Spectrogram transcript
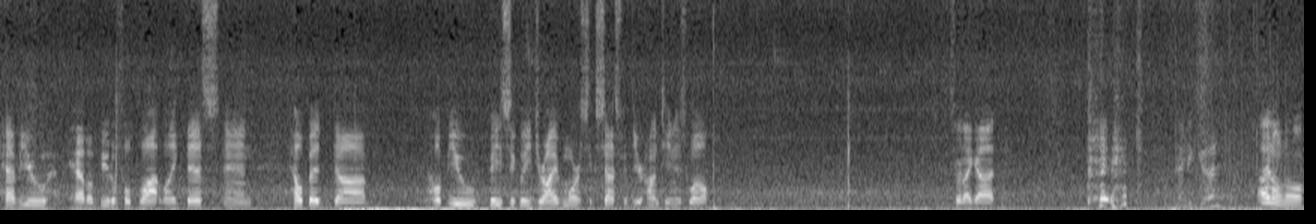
have you have a beautiful plot like this and help it uh, help you basically drive more success with your hunting as well. That's what I got. Pretty good? I don't know.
